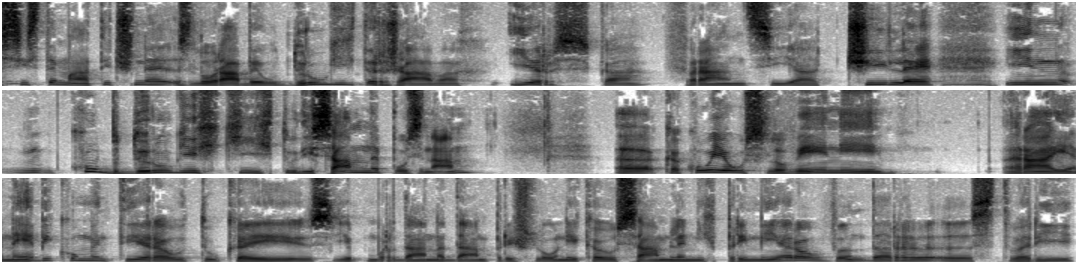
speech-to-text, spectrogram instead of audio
sistematične zlorabe v drugih državah, Irska, Francija, Čile in kup drugih, ki jih tudi sam ne poznam. Eh, kako je v Sloveniji, raje ne bi komentiral, tukaj je morda na dan prišlo nekaj usamljenih primerov, vendar eh, stvari,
